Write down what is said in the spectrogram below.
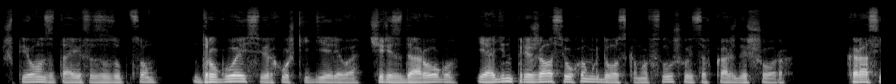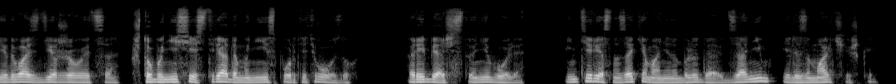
Шпион затаился за зубцом, другой с верхушки дерева, через дорогу, и один прижался ухом к доскам и вслушивается в каждый шорох. Крас едва сдерживается, чтобы не сесть рядом и не испортить воздух. Ребячество не более. Интересно, за кем они наблюдают, за ним или за мальчишкой?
